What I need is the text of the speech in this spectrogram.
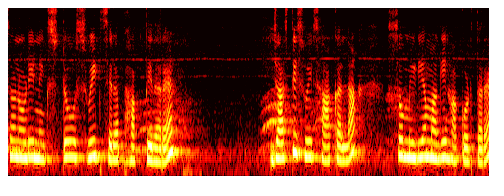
ಸೊ, ನೋಡಿ, ನೆಕ್ಸ್ಟು ಸ್ವೀಟ್ ಸಿರಪ್ ಹಾಕ್ತಿದ್ದಾರೆ. ಜಾಸ್ತಿ ಸ್ವೀಟ್ಸ್ ಹಾಕಲ್ಲ, ಸೊ ಮೀಡಿಯಮ್ ಆಗಿ ಹಾಕ್ಕೊಡ್ತಾರೆ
